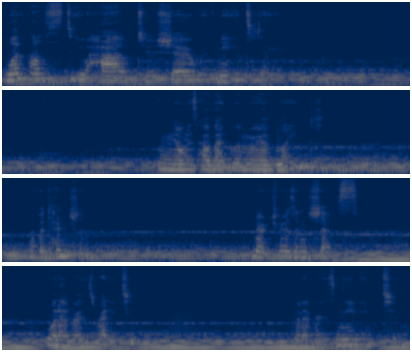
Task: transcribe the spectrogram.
What else do you have to share with me today? How that glimmer of light, of attention, nurtures and shifts whatever is ready to, whatever is needing to.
